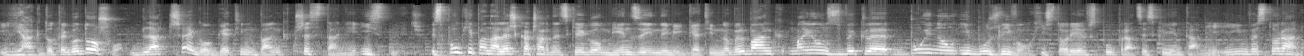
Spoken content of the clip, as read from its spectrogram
jak do tego doszło. Dlaczego Getin Bank przestanie istnieć? Spółki pana Leszka Czarneckiego, m.in. Getin Noble Bank, mają zwykle bujną i burzliwą historię współpracy z klientami i inwestorami.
